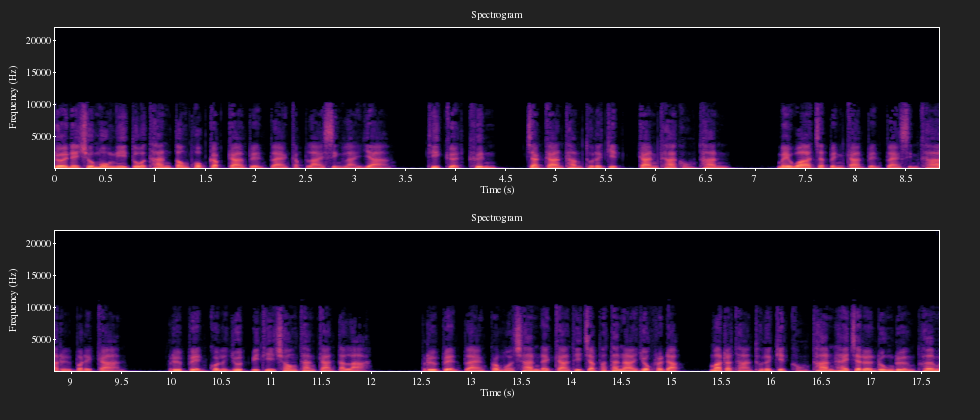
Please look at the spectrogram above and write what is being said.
โดยในชั่วโมงนี้ตัวท่านต้องพบกับการเปลี่ยนแปลงกับหลายสิ่งหลายอย่าง ที่เกิดขึ้นจากการทำธุรกิจการค้าของท่าน ไม่ว่าจะเป็นการเปลี่ยนแปลงสินค้าหรือบริการ หรือเปลี่ยนกลยุทธ์วิธีช่องทางการตลาด หรือเปลี่ยนแปลงโปรโมชั่นในการที่จะพัฒนายกระดับมาตรฐานธุรกิจของท่านให้เจริญรุ่งเรืองเพิ่ม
